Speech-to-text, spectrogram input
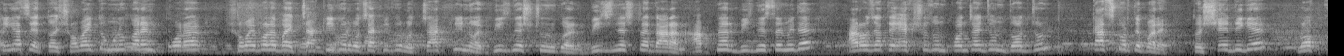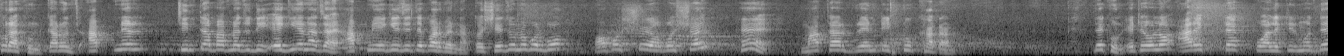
ঠিক আছে? তো সবাই তো মনে করেন পড়া সবাই বলে, ভাই, চাকরি করব চাকরি করব। চাকরি নয় বিজনেস শুরু করেন। বিজনেসটা দাঁড়ান। আপনার বিজনেসের মধ্যে আরও যাতে একশো জন, পঞ্চাশ জন দশজন কাজ করতে পারে। তো সেদিকে লক্ষ্য রাখুন। কারণ আপনার চিন্তা ভাবনা যদি এগিয়ে না যায়, আপনি এগিয়ে যেতে পারবেন না। তো সেজন্য বলব, অবশ্যই অবশ্যই হ্যাঁ মাথার ব্রেনটি একটু খাটান। দেখুন, এটা হলো আরেকটা কোয়ালিটির মধ্যে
